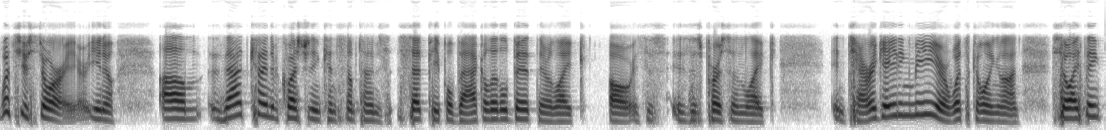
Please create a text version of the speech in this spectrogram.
what's your story?" or you know, um, that kind of questioning can sometimes set people back a little bit. They're like, "Oh, is this is this person like?" Interrogating me or what's going on. So I think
